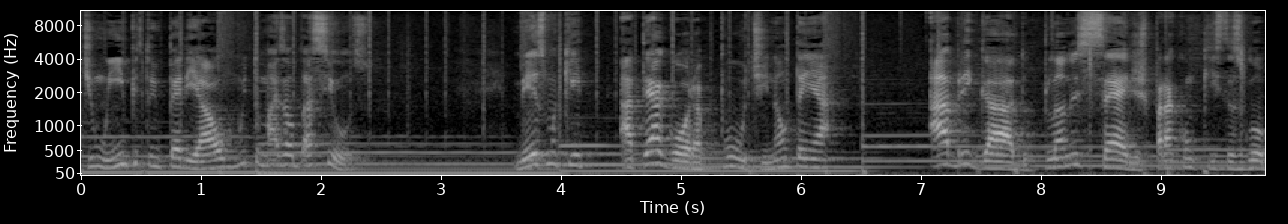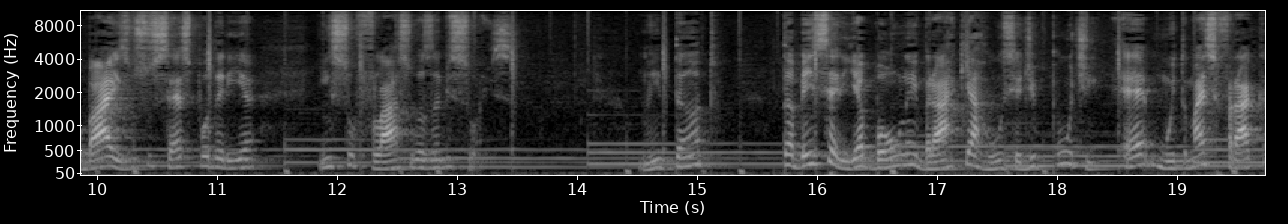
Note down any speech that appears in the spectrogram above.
de um ímpeto imperial muito mais audacioso. Mesmo que até agora Putin não tenha abrigado planos sérios para conquistas globais, o sucesso poderia insuflar suas ambições. No entanto, também seria bom lembrar que a Rússia de Putin é muito mais fraca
